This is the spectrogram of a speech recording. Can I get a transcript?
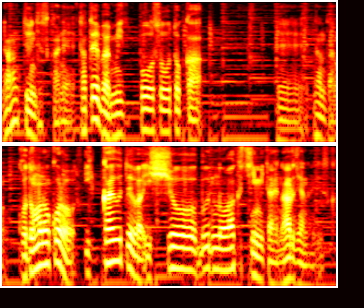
何て言うんですかね。例えば密封草とか、えーなんだろう。子供の頃1回打てば一生分のワクチンみたいなのあるじゃないですか。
